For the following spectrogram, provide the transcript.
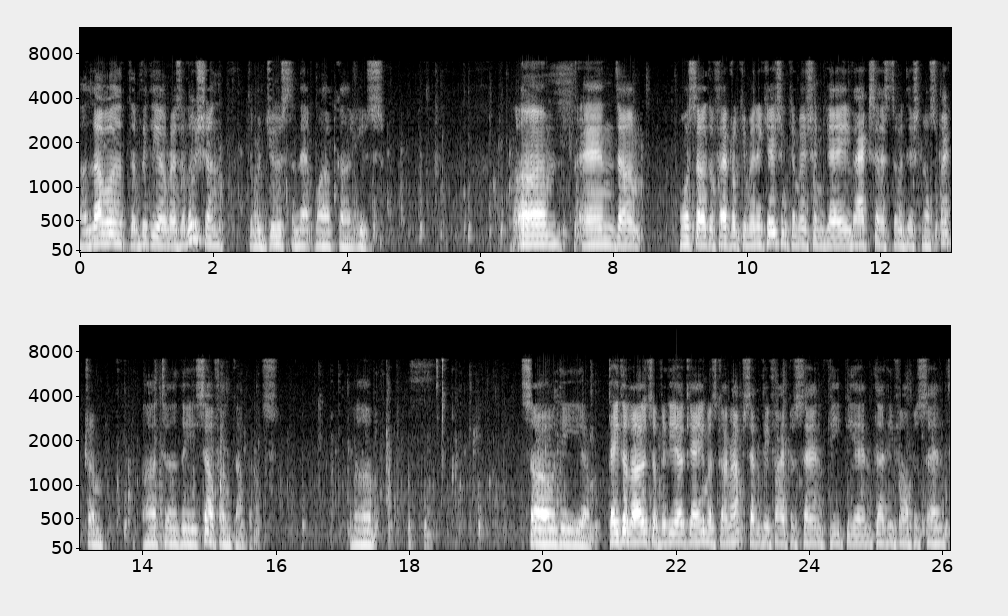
uh, lower the video resolution to reduce the network uh, use. Um, and um, also the Federal Communication Commission gave access to additional spectrum uh, to the cell phone companies. Um, so the um, data loads of video game has gone up 75%, VPN 34%,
